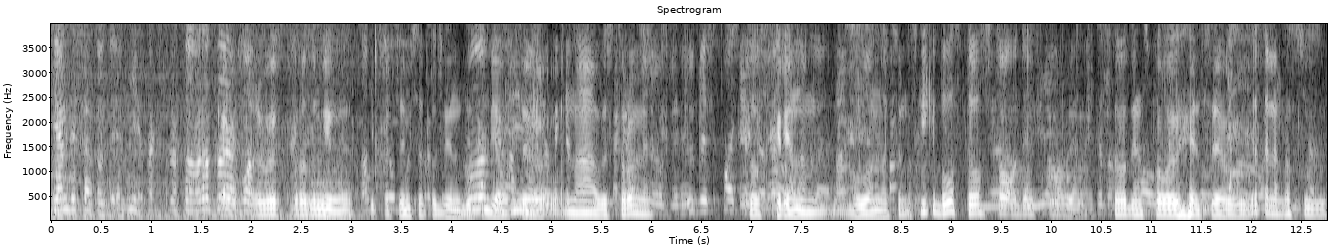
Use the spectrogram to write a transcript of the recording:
71. Ні, так щоб ви розуміли, типа 71 децибел це на вестромі, 100 з хреном було на цьому. Скільки було? 100? 101 з половиною. 101 з половиною це у Віталя на Сузу.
